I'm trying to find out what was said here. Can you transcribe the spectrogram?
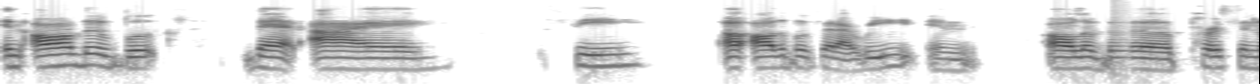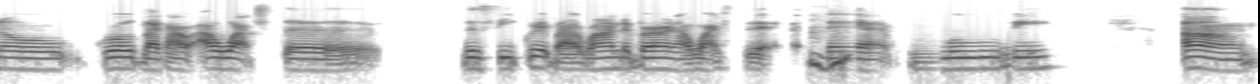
In all the books that I see, uh, all the books that I read, and all of the personal growth, like I, I watched the the Secret by Rhonda Byrne. I watched the, mm-hmm. that movie. Um,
